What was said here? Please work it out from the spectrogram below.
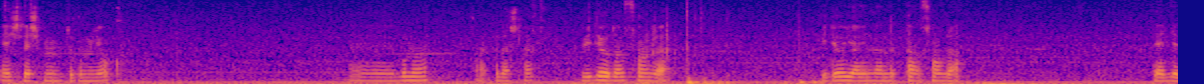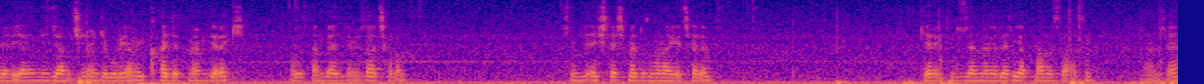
eşleşme durumu yok. Ee, bunu arkadaşlar videodan sonra video yayınlandıktan sonra belgeleri yayınlayacağım için önce buraya bir kaydetmem gerek. O yüzden belgemizi açalım. Şimdi eşleşme durumuna geçelim. Gerekli düzenlemeleri yapmamız lazım. Önce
